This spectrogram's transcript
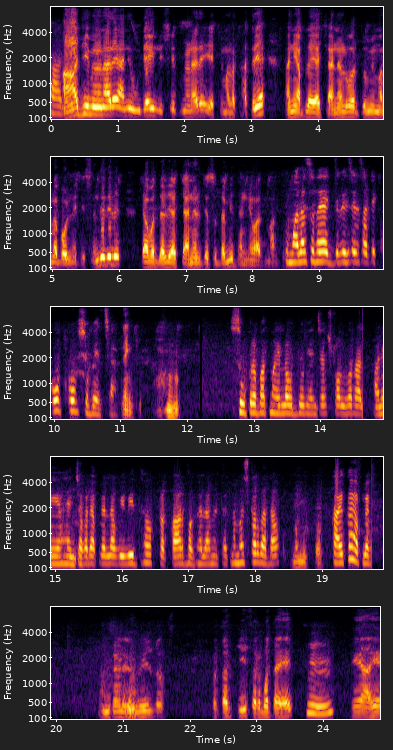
आजही मिळणार आहे आणि उद्याही निश्चित मिळणार आहे याची मला खात्री आहे. आणि आपल्या या चॅनलवर तुम्ही मला बोलण्याची संधी दिली त्याबद्दल या चॅनलचे सुद्धा मी धन्यवाद मानतो. तुम्हाला सुद्धा एक्झिबिशनसाठी खूप खूप शुभेच्छा. थँक्यू सुप्रभात महिला उद्योग यांच्या स्टॉलवर आले आणि ह्यांच्याकडे आपल्याला विविध प्रकार बघायला मिळतात. नमस्कार दादा. नमस्कार. काय काय आपल्या आमच्याकडे विविध प्रकारची सरबत आहेत. हे आहे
